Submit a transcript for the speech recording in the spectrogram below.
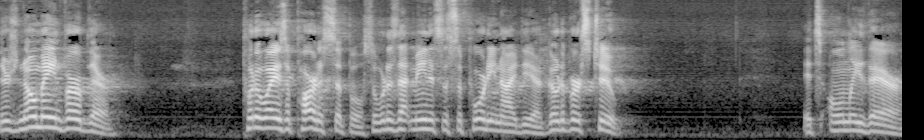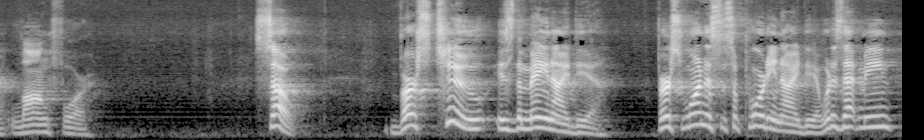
there's no main verb there. Put away is a participle. So, what does that mean? It's a supporting idea. Go to verse 2. It's only there, long for. So, verse 2 is the main idea. Verse 1 is the supporting idea. What does that mean?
